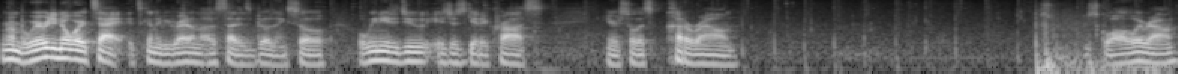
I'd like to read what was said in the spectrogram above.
Remember, we already know where it's at. It's to be right on the other side of this building. So what we need to do is just get across here. So let's cut around. Just go all the way around.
